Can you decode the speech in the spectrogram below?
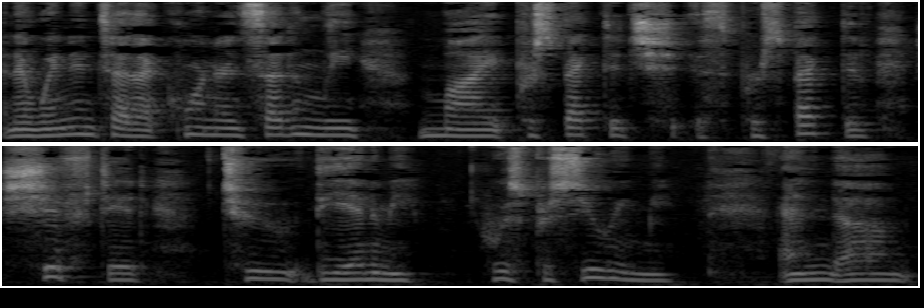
And I went into that corner and suddenly my perspective, perspective shifted to the enemy who was pursuing me. And um,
